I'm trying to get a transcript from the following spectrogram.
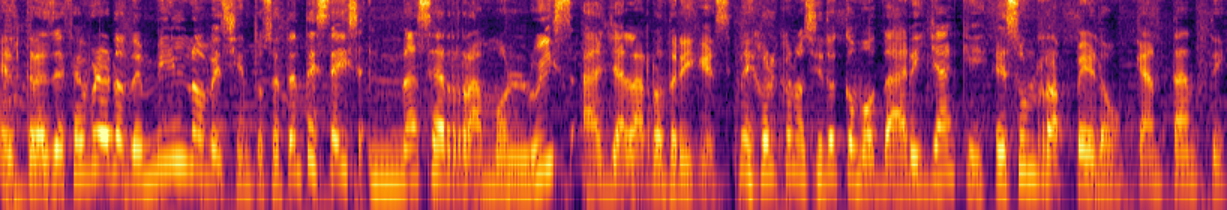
El 3 de febrero de 1976 nace Ramón Luis Ayala Rodríguez, mejor conocido como Daddy Yankee. Es un rapero, cantante,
